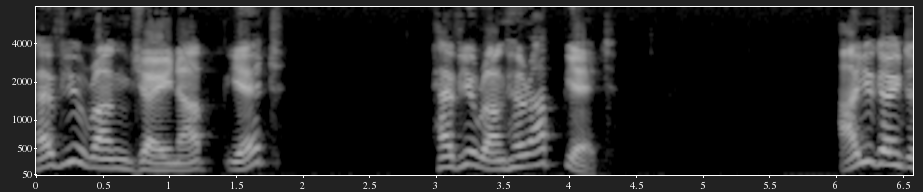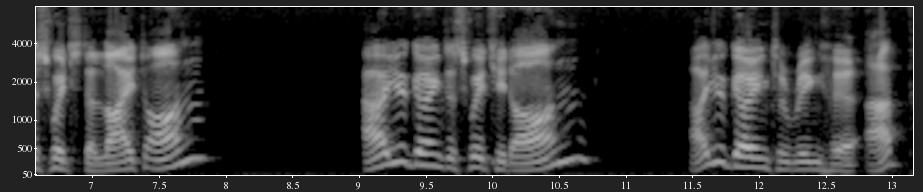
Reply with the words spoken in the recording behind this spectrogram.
Have you rung Jane up yet? Have you rung her up yet? Are you going to switch the light on? Are you going to switch it on? Are you going to ring her up?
